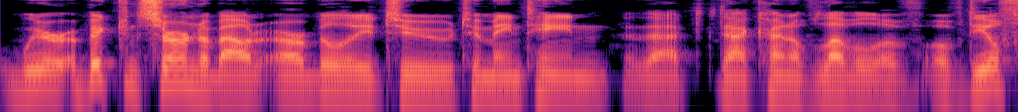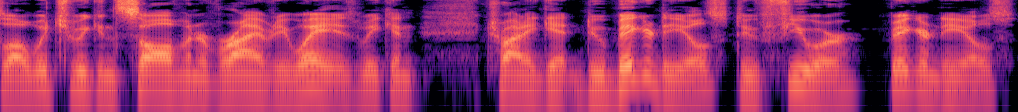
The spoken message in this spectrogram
we're a bit concerned about our ability to to maintain that that kind of level of, of deal flow which we can solve in a variety of ways we can try to get do bigger deals do fewer bigger deals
